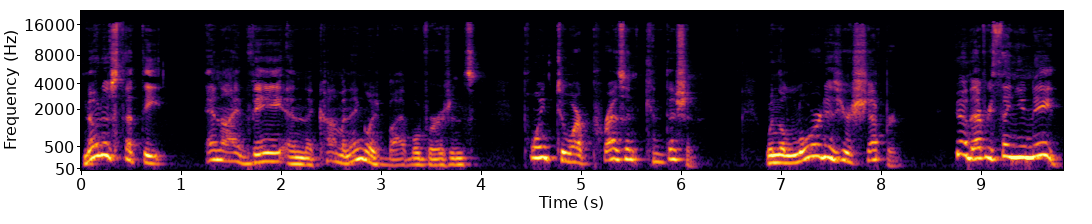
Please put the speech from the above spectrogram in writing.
notice that the NIV and the Common English Bible versions point to our present condition. When the Lord is your shepherd, you have everything you need.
